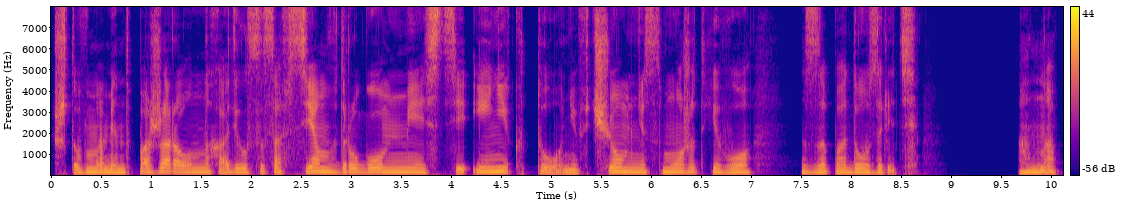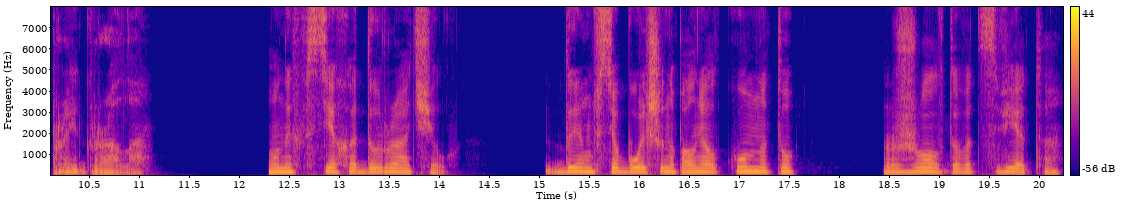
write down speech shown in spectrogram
что в момент пожара он находился совсем в другом месте, и никто ни в чем не сможет его заподозрить. Она проиграла. Он их всех одурачил. Дым все больше наполнял комнату желтого цвета.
